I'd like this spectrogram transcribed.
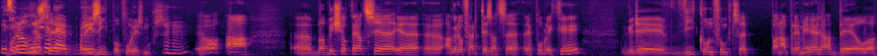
jestli Buranokracie můžete... je rizí populismus. Mm-hmm. Jo? A Babišokracie je e, agrofertizace republiky, kdy výkon funkce pana premiéra byl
